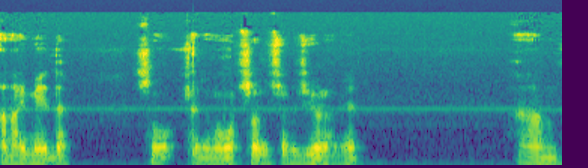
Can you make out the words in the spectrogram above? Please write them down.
and I made them. So I don't know what sort of troubles you're having. Um,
